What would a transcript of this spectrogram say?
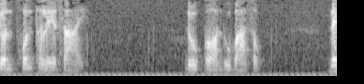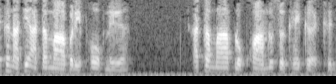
จนพ้นทะเลทราย ดูก่อนอุบาสก ในขณะที่อาตมาบริโภคเนื้ออาตมาปลุกความรู้สึกให้เกิดขึ้น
